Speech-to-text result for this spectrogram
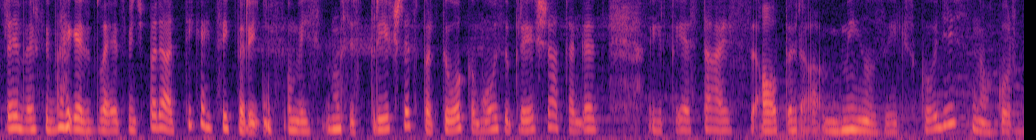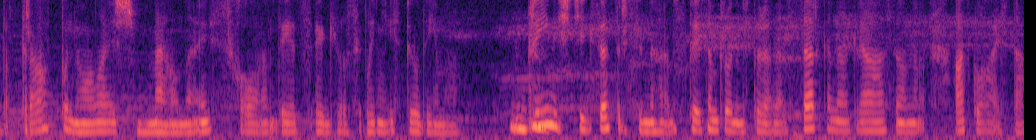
Freibergs ir baigais blēds, viņš parāda tikai cipariņus. Vis, mums ir priekšstats par to, ka mūsu priekšā tagad ir piestājis operā milzīgs kuģis, no kur pa trapu nolaiž melnais holandietis Egils Liņa izpildījumā brīnišķīgs atrisinājums. Pēc tam, protams, parādās sarkanā krāsa un atklājas tā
